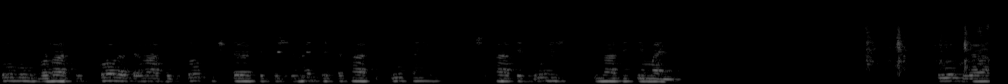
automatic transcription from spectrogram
Клубок, 12 Сколи, 13 Сопі, 14 Тишівниця, 15 Труханів, 16 Ужич, 17 Ємельниць. Тут для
